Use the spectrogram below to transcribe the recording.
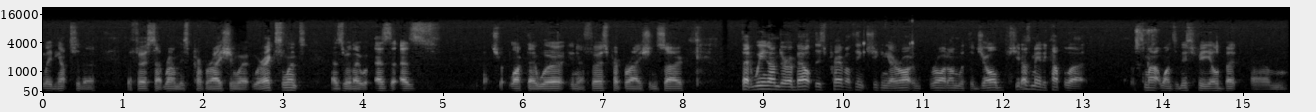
leading up to the, the first up run, this preparation were, were excellent, as were they as as like they were in her first preparation. So that win under her belt, this prep, I think she can go right right on with the job. She does meet a couple of smart ones in this field, but um,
